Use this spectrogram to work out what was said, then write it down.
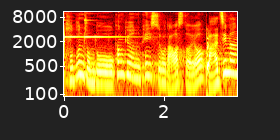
9분 정도 평균 페이스로 나왔어요. 마지막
